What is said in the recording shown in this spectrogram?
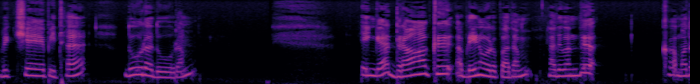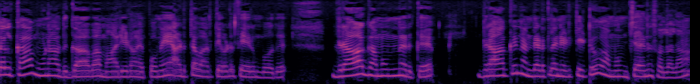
விக்ஷேபித தூர தூரம் இங்கே திராக்கு அப்படின்னு ஒரு பதம். அது வந்து க முதல் கா மூணாவது காவாக மாறிடும் எப்போவுமே அடுத்த வார்த்தையோடு சேரும்போது. திராக் அமும்னு இருக்குது திராக்குன்னு அந்த இடத்துல நிறுத்திட்டு அமும்ச்சன்னு சொல்லலாம்.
